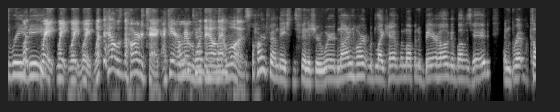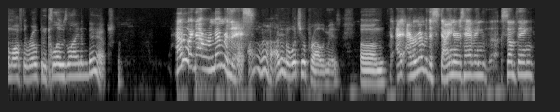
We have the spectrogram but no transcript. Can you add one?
3D. What? Wait, wait, wait, wait. What the hell was the heart attack? I can't Heart remember what the hell that was. It's the Heart Foundation's finisher, where Neidhart would like have them up in a bear hug above his head, and Bret would come off the rope and clothesline him down. How do I not remember this? I don't know. I don't know what your problem is. Um, I, I remember the Steiners having something.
